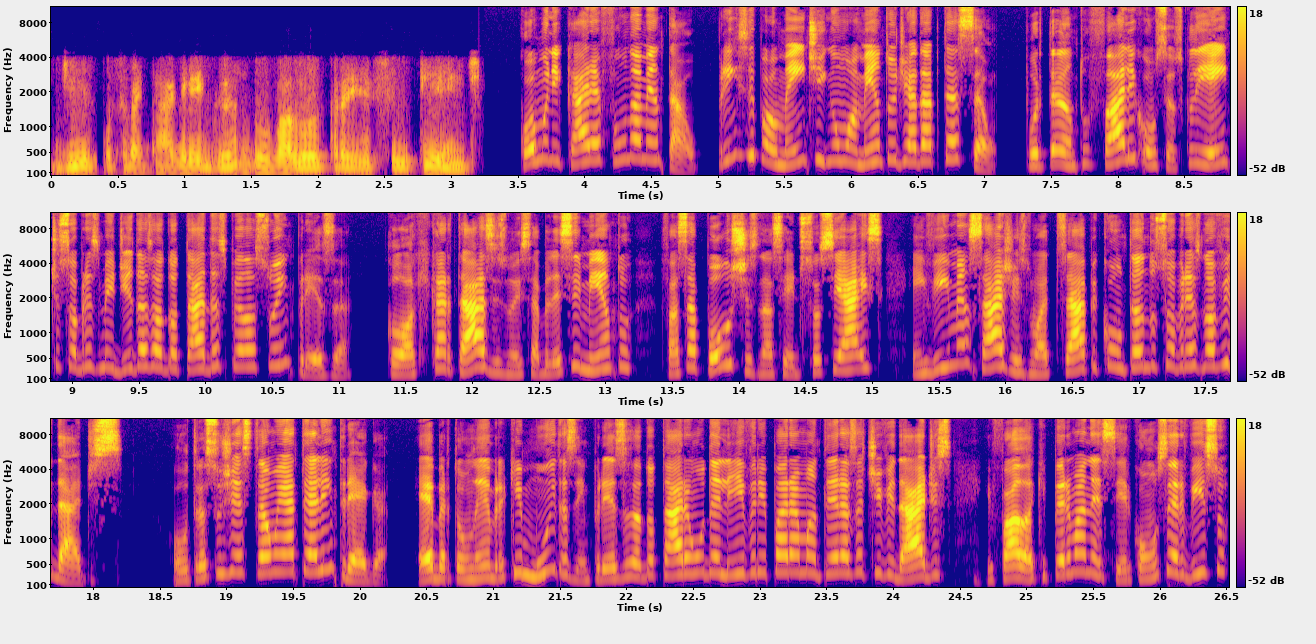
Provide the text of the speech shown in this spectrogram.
diz, você vai estar agregando valor para esse cliente. Comunicar é fundamental, principalmente em um momento de adaptação. Portanto, fale com seus clientes sobre as medidas adotadas pela sua empresa. Coloque cartazes no estabelecimento, faça posts nas redes sociais, envie mensagens no WhatsApp contando sobre as novidades. Outra sugestão é a teleentrega. Eberton lembra que muitas empresas adotaram o delivery para manter as atividades e fala que permanecer com o serviço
